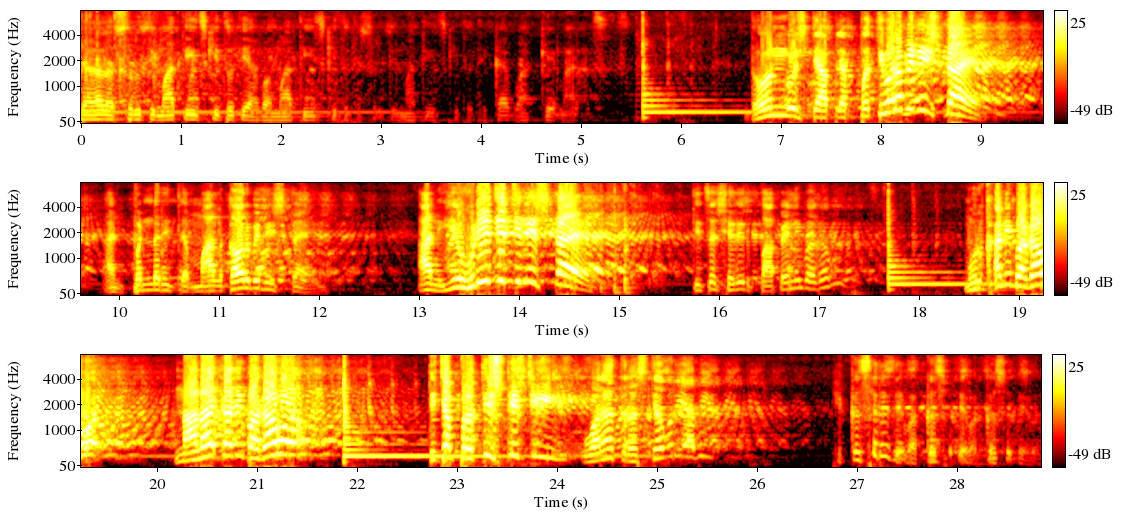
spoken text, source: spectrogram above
त्याला श्रुती माती इचकीत होती आबा माती इचकीत होती श्रुती माती इचकीत होती काय वाक्य महाराज? दोन गोष्टी आपल्या पतीवर बी निष्ठा आहे आणि पंढरीतल्या मालकावर बी निष्ठा आहे. आणि एवढी तिची निष्ठा आहे तिचं शरीर पाप्यानी बघावं मूर्खानी बघावं नालायकानी बघावं तिच्या प्रतिष्ठेची. वरात रस्त्यावर यावी हे कसं रे देवा कसं देवा कसं देवा.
